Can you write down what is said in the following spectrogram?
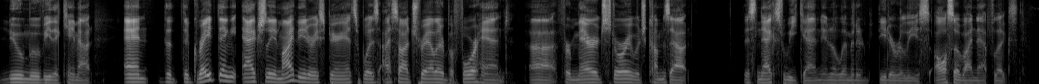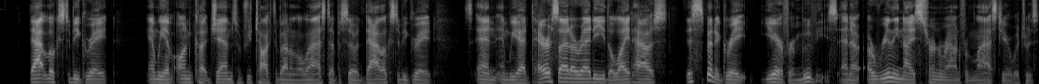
new movie that came out. And the the great thing actually in my theater experience was I saw a trailer beforehand uh, for Marriage Story, which comes out this next weekend in a limited theater release, also by Netflix. That looks to be great. And we have Uncut Gems, which we talked about on the last episode. That looks to be great. And and we had Parasite already, The Lighthouse. This has been a great year for movies and a, a really nice turnaround from last year, which was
